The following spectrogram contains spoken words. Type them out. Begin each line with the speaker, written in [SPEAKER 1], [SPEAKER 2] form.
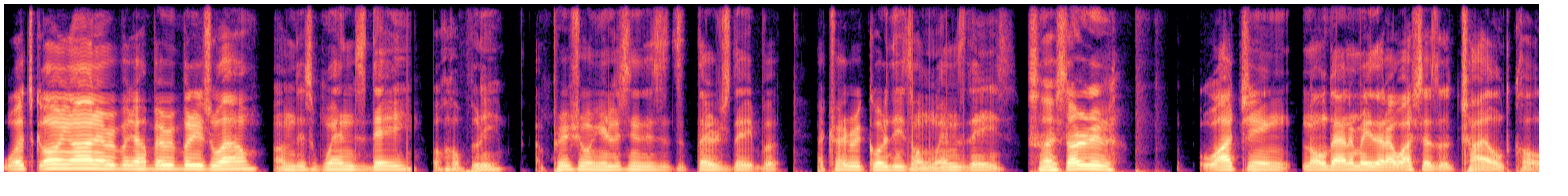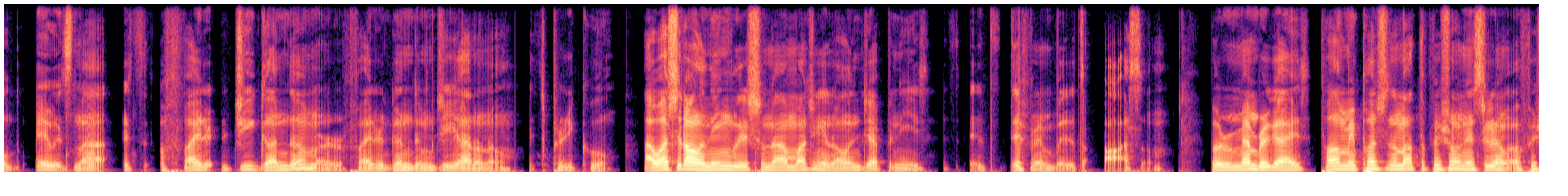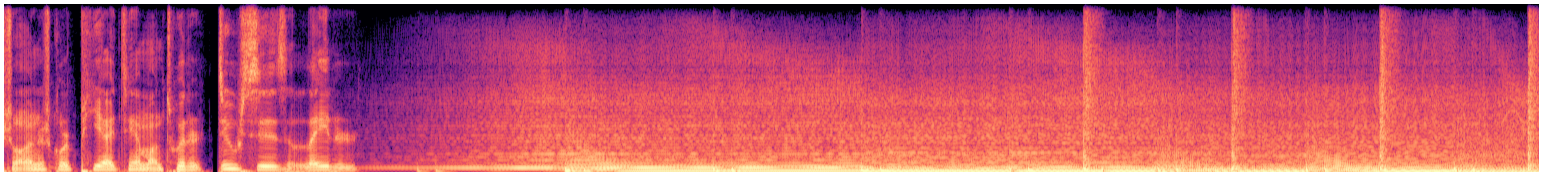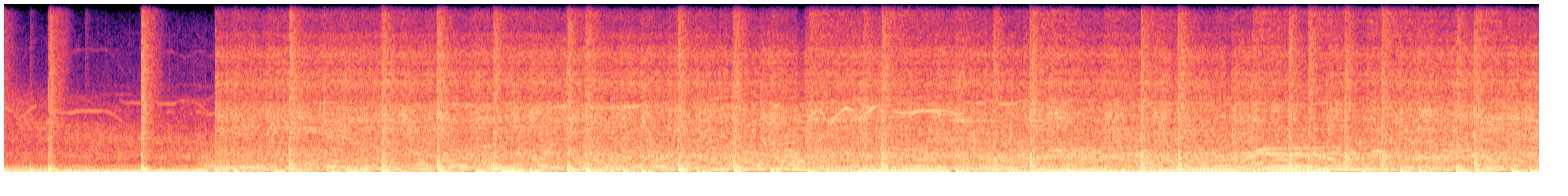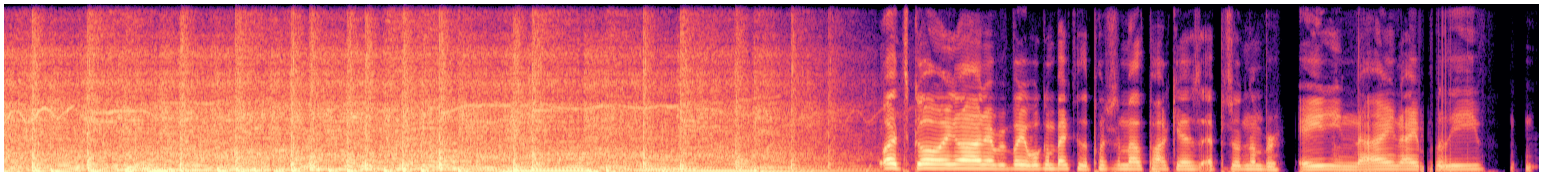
[SPEAKER 1] What's going on, everybody? I hope everybody's well on this Wednesday. Well, hopefully, I'm pretty sure when you're listening this, it's a Thursday, but I try to record these on Wednesdays. So I started watching an old anime that I watched as a child called it was not it's a fighter G Gundam or Fighter Gundam G, I don't know. It's pretty cool. I watched it all in English, so now I'm watching it all in Japanese. It's different, but it's awesome. But remember, guys, follow me, Punch in the Mouth official on Instagram, official underscore PITM on Twitter. Deuces later. What's going on, everybody? Welcome back to the Punch in the Mouth podcast, episode number 89, I believe.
